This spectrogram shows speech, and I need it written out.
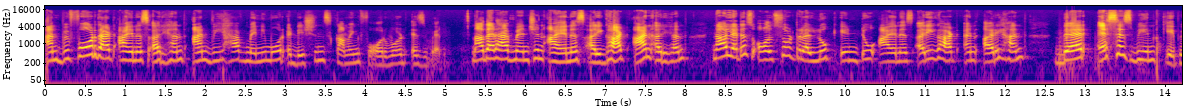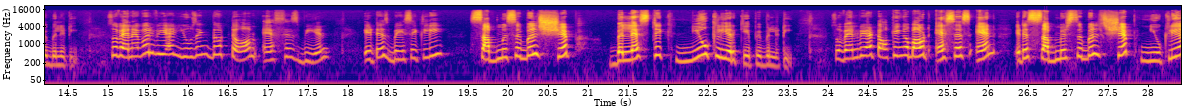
and before that INS Arihant and we have many more additions coming forward as well. Now that I have mentioned INS Arighaat and Arihant, now let us also look into INS Arighaat and Arihant, their SSBN capability. So whenever we are using the term SSBN, it is basically submersible ship ballistic nuclear capability. So when we are talking about SSN, it is submersible ship nuclear,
